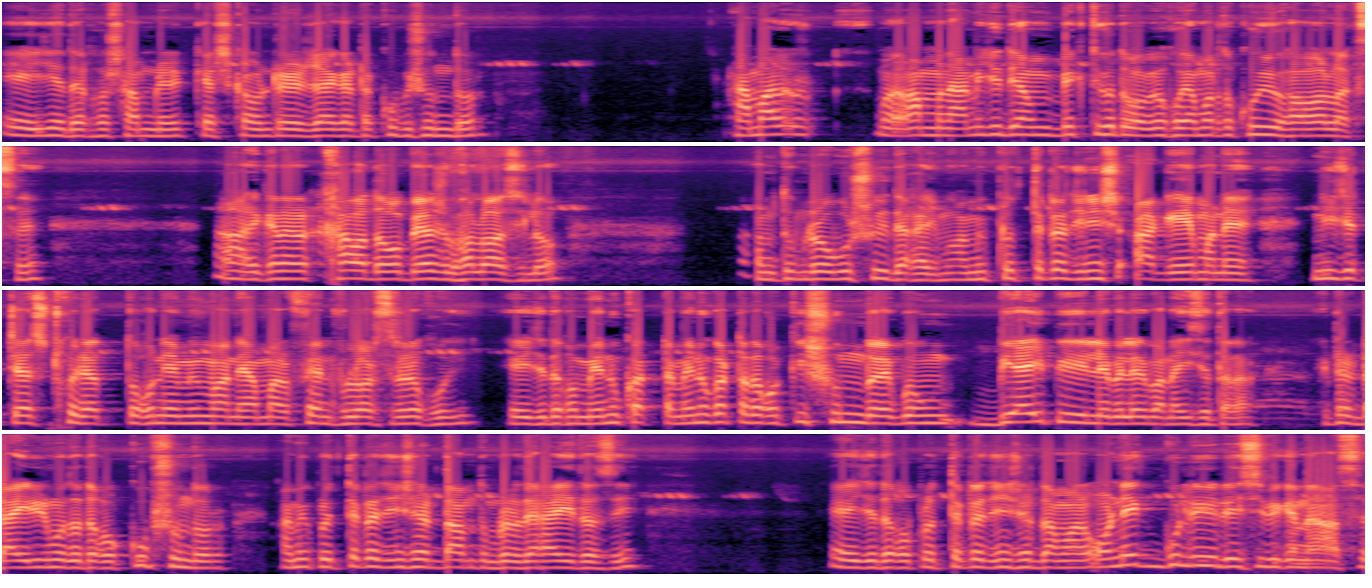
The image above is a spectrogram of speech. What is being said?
এই যে দেখো, সামনের ক্যাশ কাউন্টারের জায়গাটা খুবই সুন্দর। আমার মানে আমি যদি আমি ব্যক্তিগতভাবে হই, আমার তো খুবই ভালো লাগছে। আর এখানে খাওয়া দাওয়া বেশ ভালো আছিল। আমি তোমরা অবশ্যই দেখাইমো আমি প্রত্যেকটা জিনিস আগে মানে নিজে টেস্ট করে তখনই আমি মানে আমার ফ্যান ফলোয়ার্সরা হই এই যে দেখো মেনু কার্ডটা মেনু কার্ডটা দেখো কি সুন্দর এবং ভিআইপি লেভেলের বানাইছে তারা। একটা ডায়েরির মতো দেখো খুব সুন্দর। আমি প্রত্যেকটা জিনিসের দাম তোমরা দেখাই দিতেছি। এই যে দেখো প্রত্যেকটা জিনিসের দাম, আর অনেকগুলি রেসিপি কেনা আছে।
